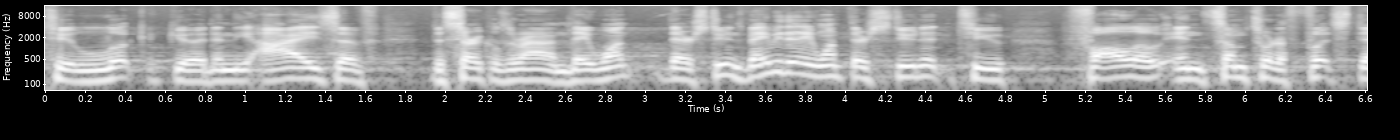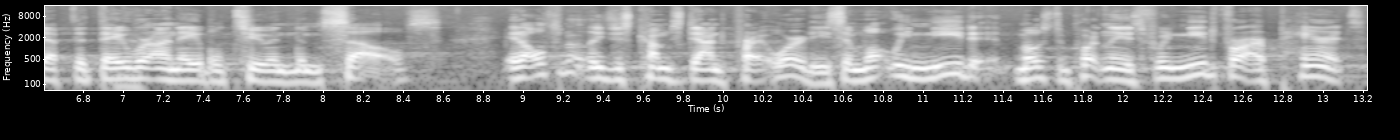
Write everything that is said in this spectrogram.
to look good in the eyes of the circles around them. They want their students, maybe they want their student to follow in some sort of footstep that they were unable to in themselves. It ultimately just comes down to priorities. And what we need, most importantly, is we need for our parents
